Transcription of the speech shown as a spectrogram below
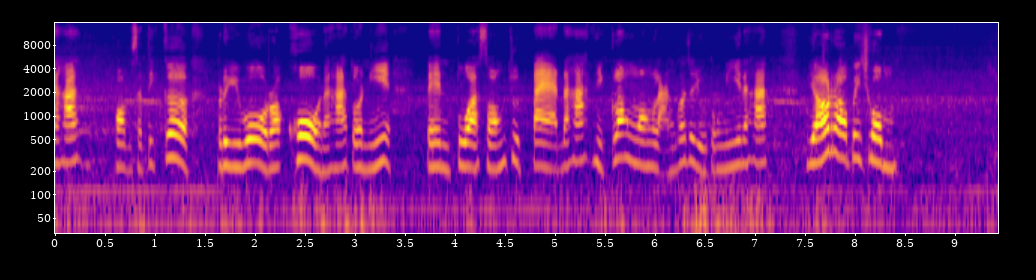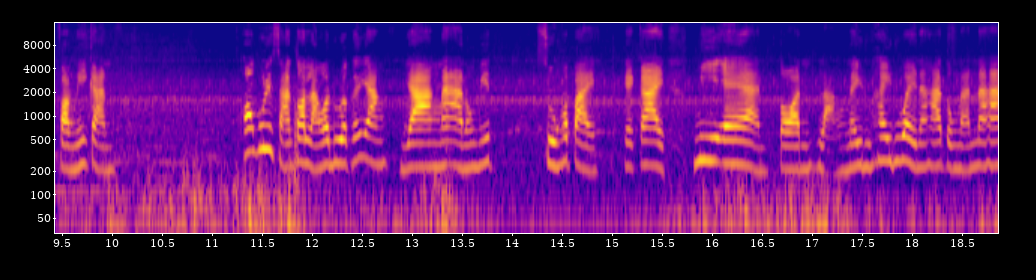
นะคะพร้อมสติกเกอร์ r e v o r o c c o นะคะ ตัวนี้เป็นตัว 2.8 นะคะ นี่กล้องมองหลังก็จะอยู่ตรงนี้นะคะ เดี๋ยวเราไปชมฝั่งนี้กัน ห้องผู้โดยสารตอนหลังเราดูแล้วก็ยังยางนะอะน้องวิทย์ซูมเข้าไปใกล้ๆ มีแอร์ตอนหลังในให้ด้วยนะคะ ตรงนั้นนะคะ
